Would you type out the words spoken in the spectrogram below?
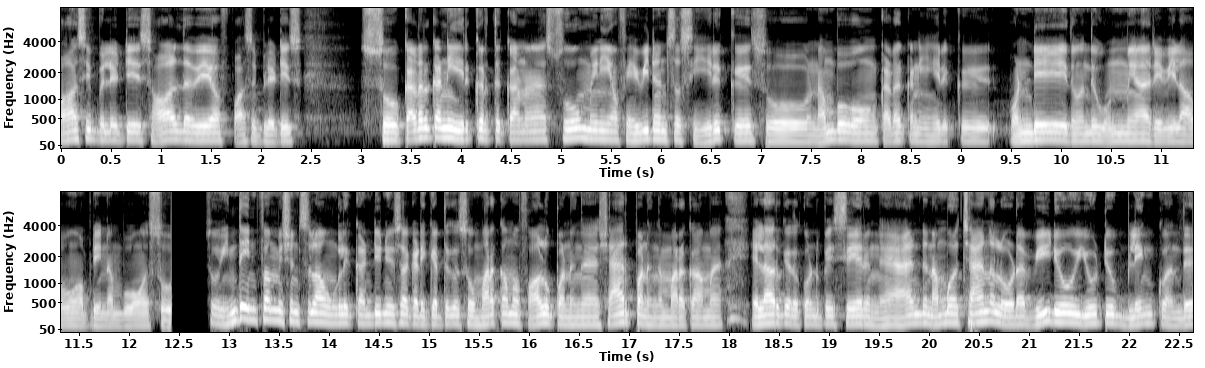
possibilities all the way of possibilities so கடற்கனி இருக்கிறதுக்கான ஸோ மெனி ஆஃப் எவிடன்சஸ் இருக்குது ஸோ நம்புவோம் கடற்கனி இருக்குது ஒன் டே இது வந்து உண்மையாக ரிவீல் ஆகும் அப்படின்னு நம்புவோம். ஸோ ஸோ இந்த இன்ஃபர்மேஷன்ஸ்லாம் உங்களுக்கு கண்டினியூஸாக கிடைக்கிறதுக்கு ஸோ மறக்காமல் ஃபாலோ பண்ணுங்கள் ஷேர் பண்ணுங்கள் மறக்காமல் எல்லாருக்கும் இதை கொண்டு போய் சேருங்க. அண்டு நம்ம சேனலோட வீடியோ யூடியூப் லிங்க் வந்து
